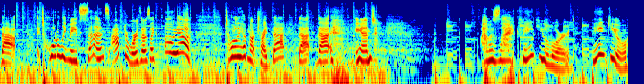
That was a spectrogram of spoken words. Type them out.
that totally made sense afterwards. I was like, oh yeah, totally have not tried that, that, that. And I was like, thank you, Lord. Thank you.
